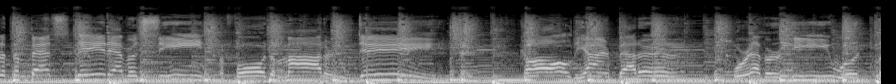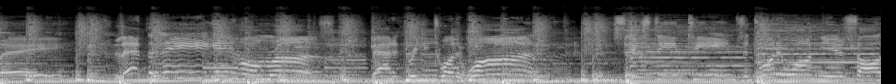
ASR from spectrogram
of the best they'd ever seen before the modern day. Called the Iron Batter wherever he would play. Led the league in home runs, batted 321. 16 teams in 21 years saw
